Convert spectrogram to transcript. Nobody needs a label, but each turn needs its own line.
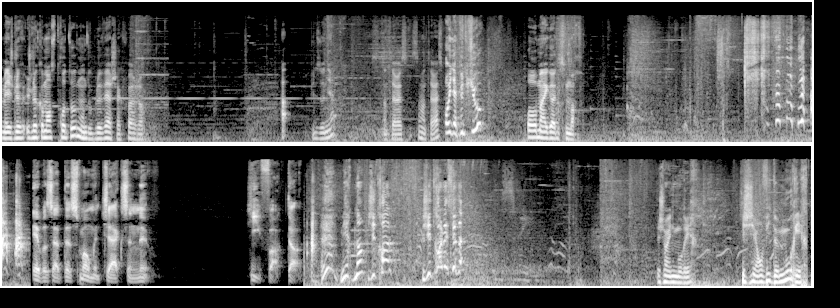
Mais je le, je le commence trop tôt, mon W à chaque fois, genre. Ah, plus de Zonia Ça m'intéresse, ça m'intéresse. Oh, y'a plus de Q Oh my god, ils sont morts.
It was at this moment Jackson knew. He fucked up.
Merde, non, j'ai troll J'ai troll, messieurs dames J'ai envie de mourir. J'ai envie de mourir.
